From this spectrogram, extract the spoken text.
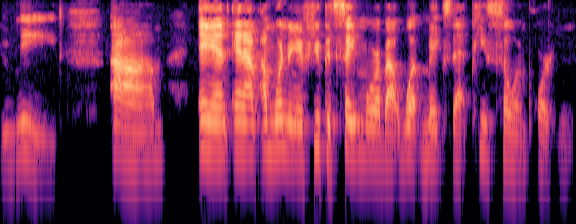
you need. Um, and and I'm, I'm wondering if you could say more about what makes that piece so important.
